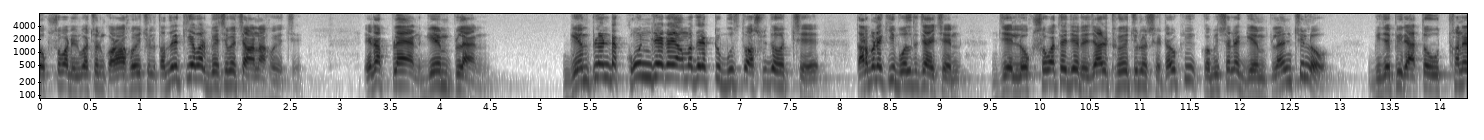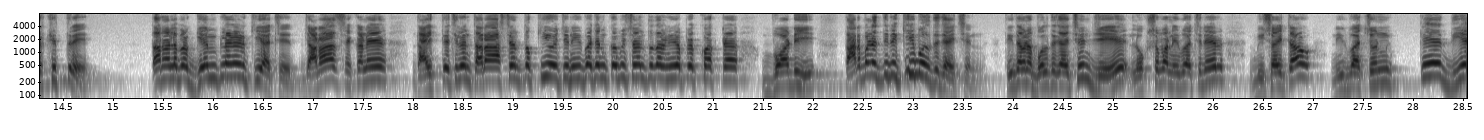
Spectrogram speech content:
লোকসভা নির্বাচন করা হয়েছিল তাদের কি আবার বেছে বেছে আনা হয়েছে। এটা প্ল্যান, গেম প্ল্যান। গেম প্ল্যানটা কোন জায়গায় আমাদের একটু বুঝতে অসুবিধা হচ্ছে, তার মানে কি বলতে চাইছেন যে লোকসভাতে যে রেজাল্ট হয়েছিল সেটাও কি কমিশনের গেম প্ল্যান ছিল? বিজেপির এত উত্থানের ক্ষেত্রে? তা নাহলে আবার গেম প্ল্যানের কি আছে? যারা সেখানে দায়িত্বে ছিলেন, তারা আসছেন, তো কি হয়েছে? নির্বাচন কমিশন তো তার নিরপেক্ষ একটা বডি তার মানে তিনি কি বলতে চাইছেন? তিনি তার মানে বলতে চাইছেন যে, লোকসভা নির্বাচনের বিষয়টাও নির্বাচনকে দিয়ে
